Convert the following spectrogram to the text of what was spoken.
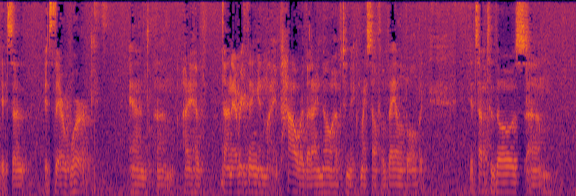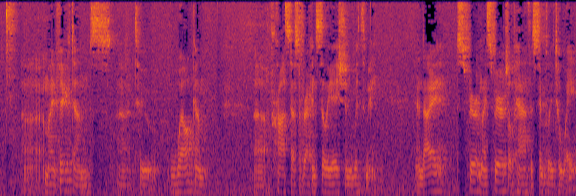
it's a it's their work, and um, I have done everything in my power that I know of to make myself available, but it's up to those um, uh, my victims uh, to welcome uh, a process of reconciliation with me. And I, spirit, my spiritual path is simply to wait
